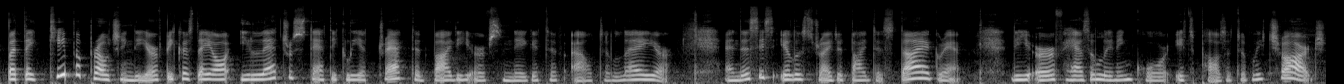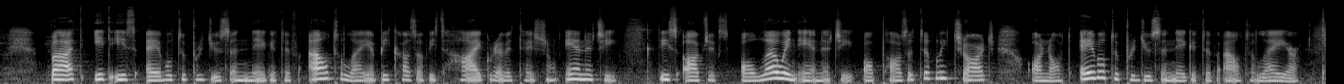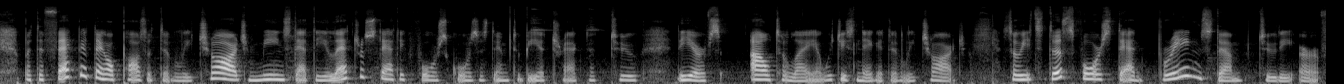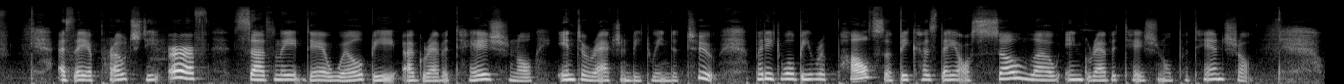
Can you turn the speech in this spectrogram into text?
But they keep approaching the Earth because they are electrostatically attracted by the Earth's negative outer layer. And this is illustrated by this diagram. The Earth has a core, it's positively charged but it is able to produce a negative outer layer because of its high gravitational energy. These objects, although in energy, are positively charged, are not able to produce a negative outer layer. But the fact that they are positively charged means that the electrostatic force causes them to be attracted to the Earth's outer layer, which is negatively charged. So it's this force that brings them to the Earth. As they approach the Earth, suddenly there will be a gravitational interaction between the two, but it will be repulsive because they are so low in gravitational potential.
